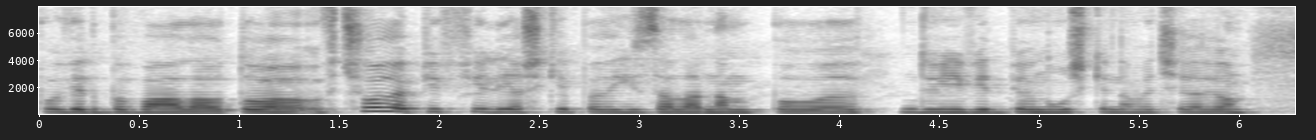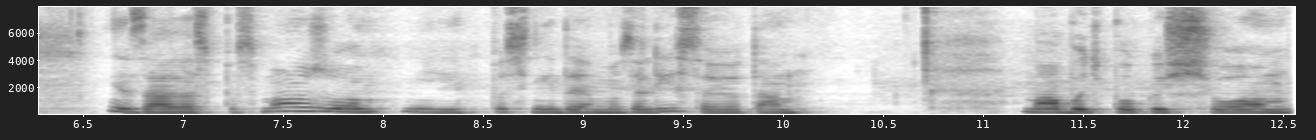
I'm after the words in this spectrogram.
повідбивала. Ото вчора півфілешки порізала нам по дві відбивнушки на вечерю. І зараз посмажу і поснідаємо за лісою там. Мабуть, поки що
